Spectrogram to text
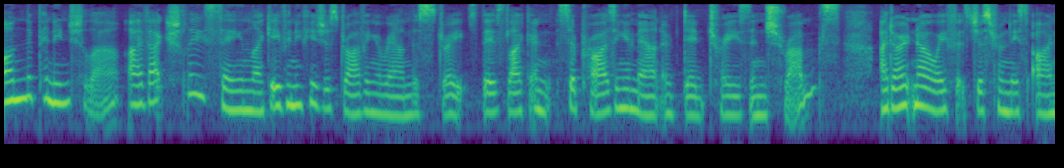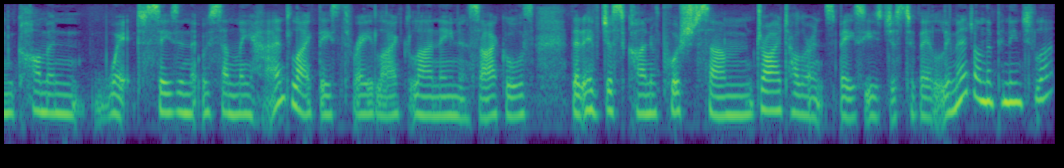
on the peninsula, I've actually seen, like, even if you're just driving around the streets, there's like a surprising amount of dead trees and shrubs. I don't know if it's just from this uncommon wet season that we've suddenly had, like these three, like La Nina cycles, that have just kind of pushed some dry tolerant species just to their limit on the peninsula.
